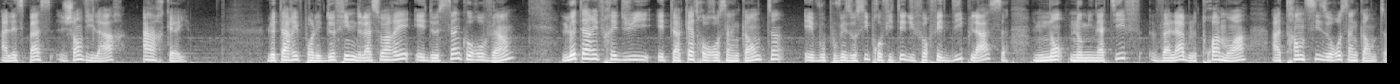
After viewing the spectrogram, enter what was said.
à l'espace Jean Villard à Arcueil. Le tarif pour les deux films de la soirée est de 5,20€. Le tarif réduit est à 4,50€ et vous pouvez aussi profiter du forfait 10 places non nominatif valable 3 mois à 36,50€.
